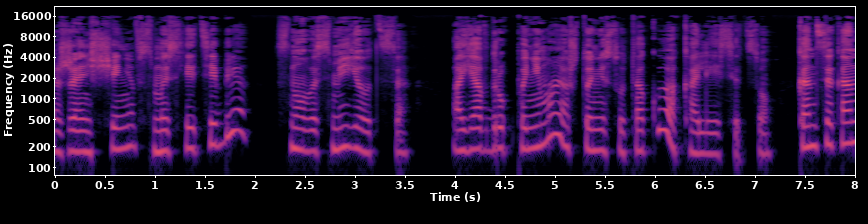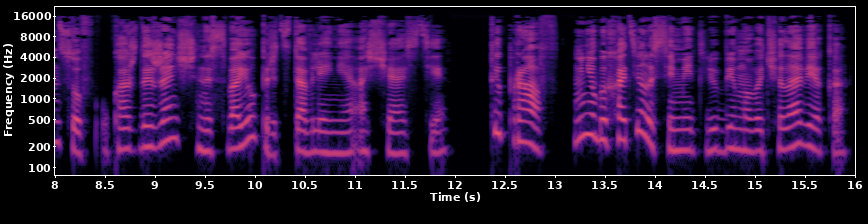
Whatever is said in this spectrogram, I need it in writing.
Женщине в смысле тебе? Снова смеется. А я вдруг понимаю, что несу такую околесицу. В конце концов, у каждой женщины свое представление о счастье. Ты прав. Мне бы хотелось иметь любимого человека,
